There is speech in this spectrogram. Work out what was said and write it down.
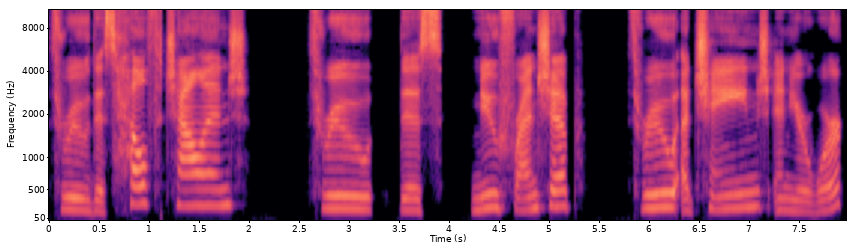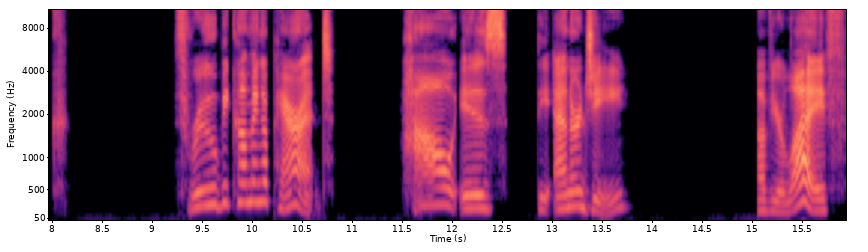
through this health challenge, through this new friendship, through a change in your work, through becoming a parent. How is the energy of your life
